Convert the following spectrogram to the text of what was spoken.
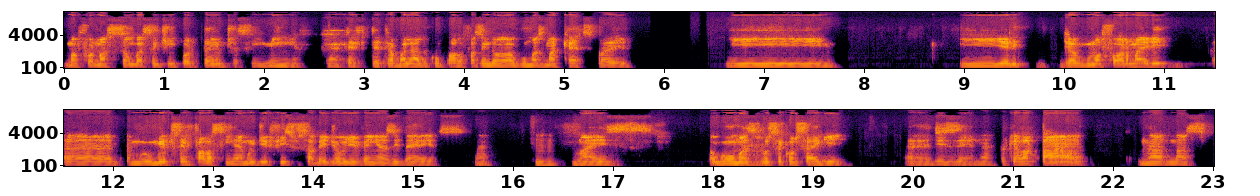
uma formação bastante importante, assim, minha, né? ter, ter trabalhado com o Paulo fazendo algumas maquetes para ele. E, e ele, de alguma forma, ele, uh, o Milton sempre fala assim, né? É muito difícil saber de onde vêm as ideias, né? Uhum. Mas algumas você consegue é, dizer, né? Porque ela está na, nas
